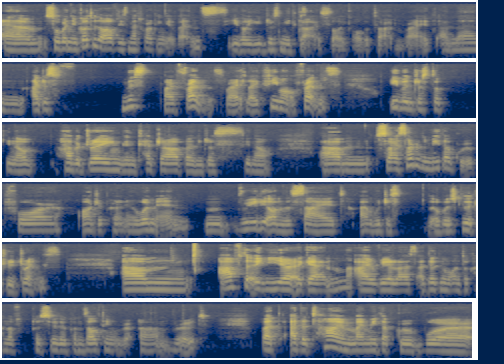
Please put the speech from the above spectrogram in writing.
Um, so when you go to all of these networking events, you know, you just meet guys like all the time, right? And then I just missed my friends, right? Like female friends, even just to, you know, have a drink and catch up and just, you know. Um, so I started a meetup group for entrepreneur women, really on the side, and we just, it was literally drinks. Um, after a year again, I realized I didn't want to kind of pursue the consulting um, route. But at the time, my meetup group were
